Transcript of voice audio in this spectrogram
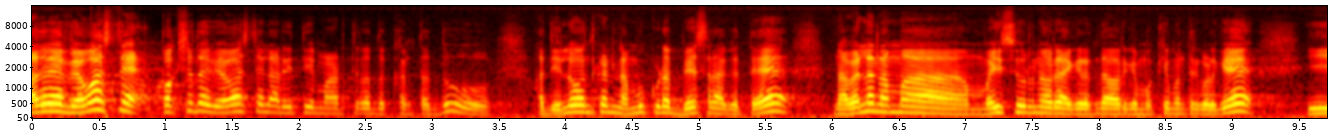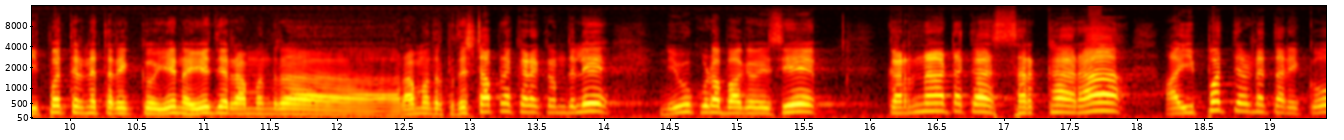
ಆದರೆ ವ್ಯವಸ್ಥೆ, ಪಕ್ಷದ ವ್ಯವಸ್ಥೆಯಲ್ಲಿ ಆ ರೀತಿ ಮಾಡ್ತಿರೋದಕ್ಕಂಥದ್ದು ಅದೆಲ್ಲೋ ಒಂದು ಕಡೆ ನಮಗೂ ಕೂಡ ಬೇಸರ ಆಗುತ್ತೆ. ನಾವೆಲ್ಲ ನಮ್ಮ ಮೈಸೂರಿನವರೇ ಆಗಿರೋದ್ರಿಂದ ಅವರಿಗೆ ಮುಖ್ಯಮಂತ್ರಿಗಳಿಗೆ ಈ ಇಪ್ಪತ್ತೆರಡನೇ ತಾರೀಕು ಏನು ಅಯೋಧ್ಯೆ ರಾಮಂದ್ರ ರಾಮಂದ್ರ ರಾಮ ಮಂದಿರ ಪ್ರತಿಷ್ಠಾಪನೆ ಕಾರ್ಯಕ್ರಮದಲ್ಲಿ ನೀವು ಕೂಡ ಭಾಗವಹಿಸಿ ಕರ್ನಾಟಕ ಸರ್ಕಾರ ಆ ಇಪ್ಪತ್ತೆರಡನೇ ತಾರೀಕು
